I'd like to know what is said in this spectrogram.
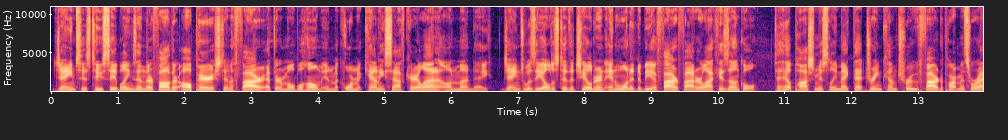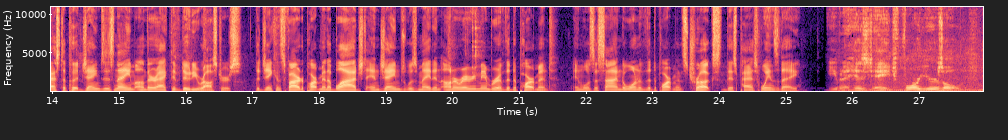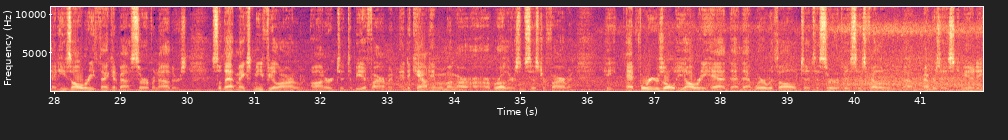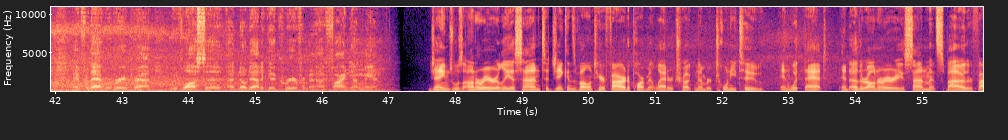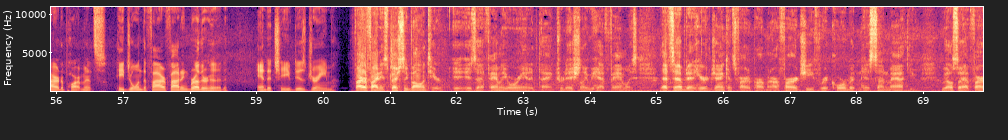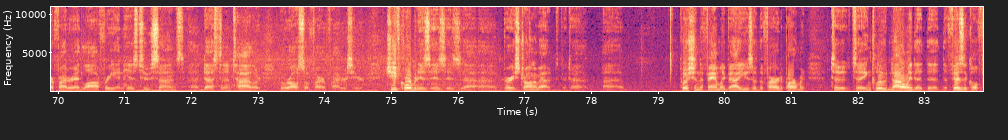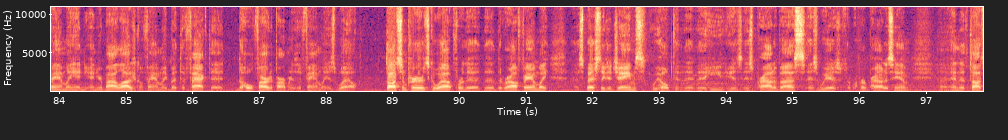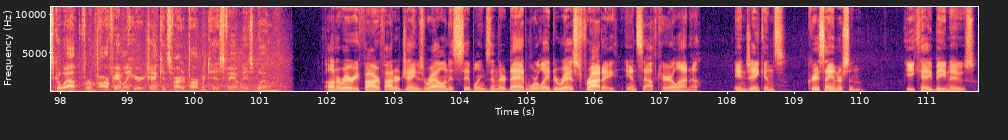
James, his two siblings, and their father all perished in a fire at their mobile home in McCormick County, South Carolina on Monday. James was the oldest of the children and wanted to be a firefighter like his uncle. To help posthumously make that dream come true, fire departments were asked to put James's name on their active duty rosters. The Jenkins Fire Department obliged, and James was made an honorary member of the department and was assigned to one of the department's trucks this past Wednesday even at his age, four years old, and he's already thinking about serving others. So that makes me feel honored to, to be a fireman and to count him among our, our, brothers and sister firemen. He, at four years old, he already had that, that wherewithal to, to serve his, his fellow uh, members of his community, and for that we're very proud. We've lost, a, a no doubt, a good career from a, a fine young man. James was honorarily assigned to Jenkins Volunteer Fire Department ladder truck number 22, and with that and other honorary assignments by other fire departments, he joined the Firefighting Brotherhood and achieved his dream. Firefighting, especially volunteer, is a family oriented thing. Traditionally, we have families. That's evident here at Jenkins Fire Department. Our fire chief, Rick Corbett, and his son, Matthew. We also have firefighter Ed Laufrey and his two sons, uh, Dustin and Tyler, who are also firefighters here. Chief Corbett is, is, is uh, uh, very strong about uh, uh, pushing the family values of the fire department to, to include not only the, the, the physical family and, and your biological family, but the fact that the whole fire department is a family as well thoughts and prayers go out for the, the, the Ralph family, especially to James. We hope that, that, that he is, is proud of us as we are proud as him. Uh, and the thoughts go out from our family here at Jenkins Fire Department to his family as well. Honorary firefighter James Rowell and his siblings and their dad were laid to rest Friday in South Carolina. In Jenkins, Chris Anderson, EKB News.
